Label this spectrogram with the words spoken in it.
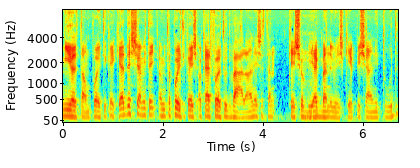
nyíltan politikai kérdésre, amit, egy, amit a politika is akár föl tud vállalni, és aztán későbbiekben ő is képviselni tud,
